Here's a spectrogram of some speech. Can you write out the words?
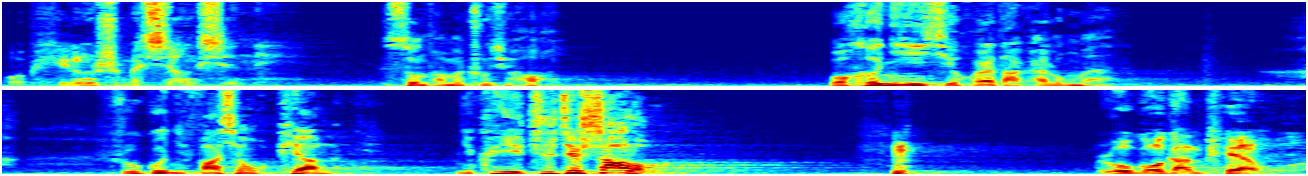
我凭什么相信你？送他们出去后，我和你一起回来打开龙门。如果你发现我骗了你，你可以直接杀了我。哼！如果敢骗我，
